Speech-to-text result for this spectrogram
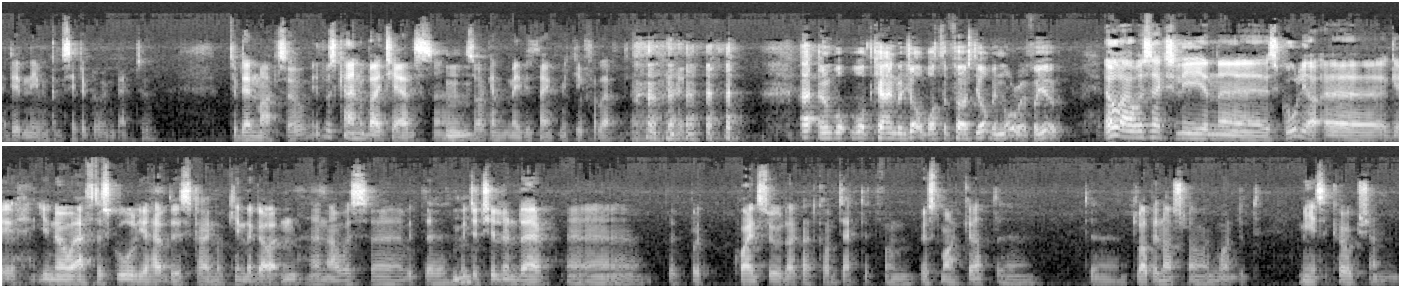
I didn't even consider going back to to Denmark, so it was kind of by chance. Uh, So I can maybe thank Mikkel for that. Uh, and what, what kind of job was the first job in Norway for you? Oh, I was actually in uh, school. Uh, you know, after school you have this kind of kindergarten, and I was uh, with the with the children there. Uh, but but quite soon I got contacted from Østmarka, the, the club in Oslo, and wanted me as a coach. And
